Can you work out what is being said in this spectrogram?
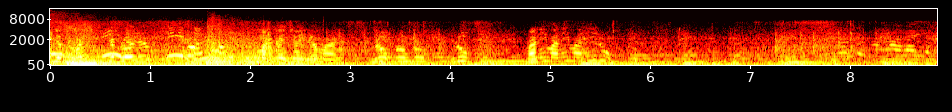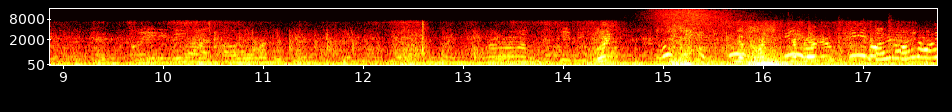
เรียบร้อยเรียบร้อยแล้วมันไม่ใช่แล้วมันลูกลูกลูกลูกมานี่มานี่มานี่ลูกมานี่เฮ้ยเรียบร้อยเรียบร้อยแล้วพี่ถอยถอยถอย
